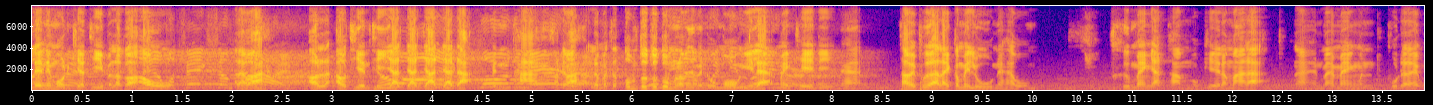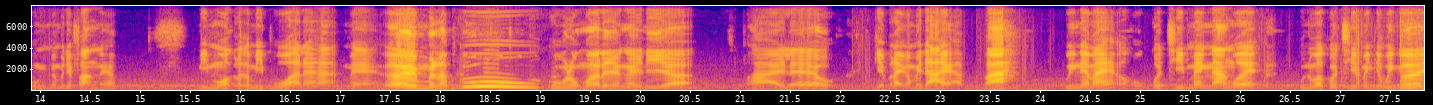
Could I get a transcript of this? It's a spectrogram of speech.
เล่นในโหมด Creative แล้วก็เอาอะไรวะเอาเอา TNT ยัดยัดยัดยัดอะเป็นทางอะเข้าใจปะแล้วมันจะตุ้มตุ้มตุ้มตุ้มแล้วมันจะเป็นอุโมงค์อย่างนี้แหละแม่งเท่ดีนะฮะทำไปเพื่ออะไรก็ไม่รู้นะครับผม คือแม่งอยากทำโอเคเรามาละน่ะเห็นไหมแม่งมันพูดอะไรผมยังไม่ได้ฟังเลยครับ มีหมวกแล้วก็มีพั่วนะฮะแหมเอ้ยมันรับกู กูลงมาได้ยังไงเนี่ยชิบหายแล้ว เก็บอะไรก็ไม่ได้ครับไปะ วิ่งได้ไหมโอ้โหกดชิปแม่งนั่งเว้ยกูนึกว่ากดชิปแม่งจะวิ่งเฮ้ย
